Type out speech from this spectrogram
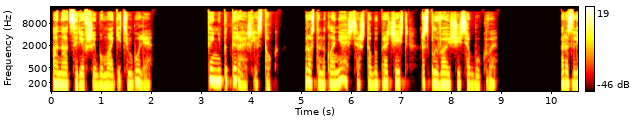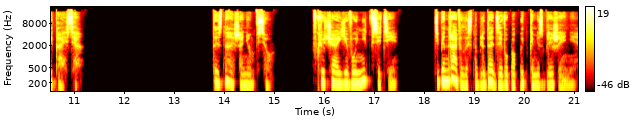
а на оцаревшей бумаге тем более. Ты не подбираешь листок, просто наклоняешься, чтобы прочесть расплывающиеся буквы. Развлекайся. Ты знаешь о нем все, включая его ник в сети. Тебе нравилось наблюдать за его попытками сближения.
